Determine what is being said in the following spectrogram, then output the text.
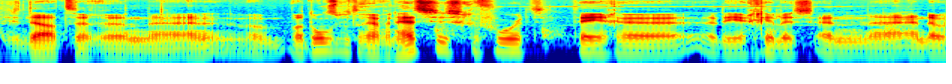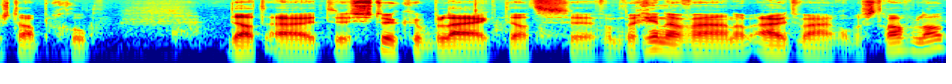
Is dat er een, een, wat ons betreft een hets is gevoerd tegen de heer Gillis en, uh, en de Oostappengroep. Dat uit de stukken blijkt dat ze van begin af aan uit waren op een strafblad.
